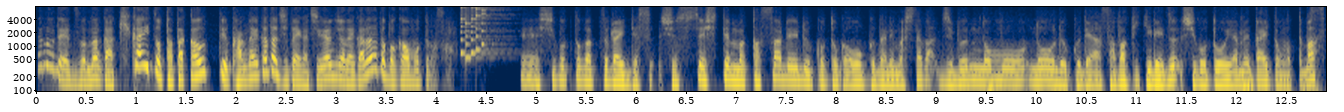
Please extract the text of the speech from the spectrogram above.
なので、そのなんか機械と戦うっていう考え方自体が違うんじゃないかなと僕は思ってます。えー、仕事が辛いです。出世して任されることが多くなりましたが、自分のもう能力では裁ききれず仕事を辞めたいと思ってます。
